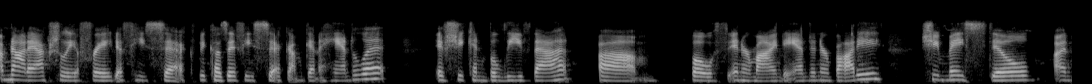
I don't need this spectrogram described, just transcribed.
i'm not actually afraid if he's sick because if he's sick i'm going to handle it if she can believe that um, both in her mind and in her body. She may still and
